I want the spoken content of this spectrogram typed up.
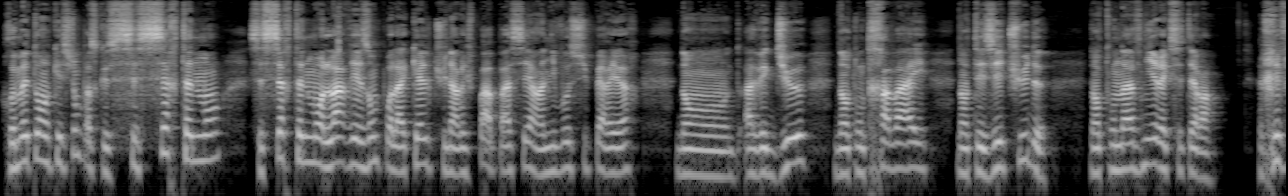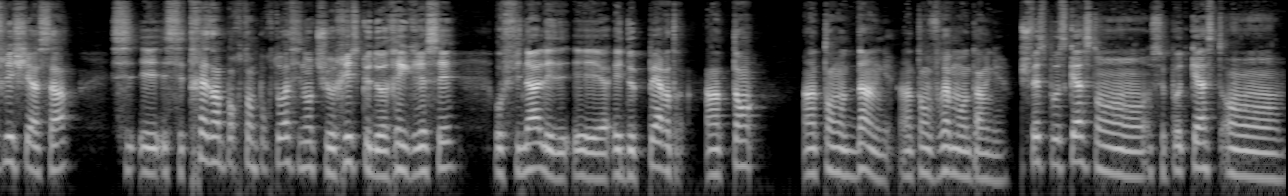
Remets-toi en question parce que c'est certainement, c'est certainement la raison pour laquelle tu n'arrives pas à passer à un niveau supérieur dans, avec Dieu, dans ton travail, dans tes études, dans ton avenir, etc. Réfléchis à ça et c'est très important pour toi, sinon tu risques de régresser au final et, de perdre un temps un temps dingue, un temps vraiment dingue. Je fais ce podcast en ce podcast en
